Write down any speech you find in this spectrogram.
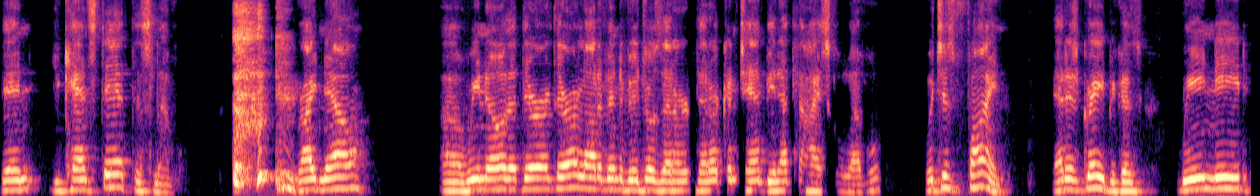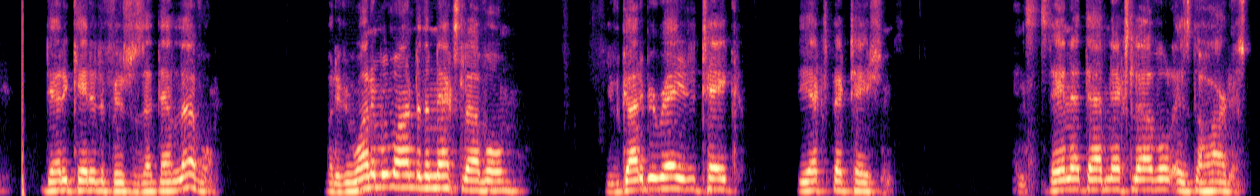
then you can't stay at this level. right now, uh, we know that there are there are a lot of individuals that are that are content being at the high school level, which is fine. That is great because we need dedicated officials at that level. But if you want to move on to the next level, you've got to be ready to take the expectations. And staying at that next level is the hardest.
